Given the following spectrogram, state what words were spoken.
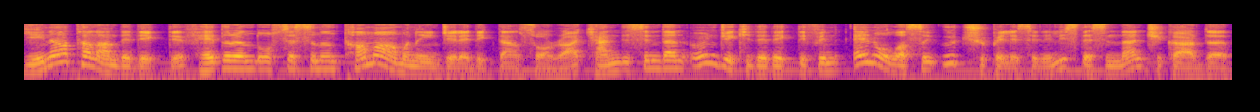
Yeni atanan dedektif Heather'ın dosyasının tamamını inceledikten sonra kendisinden önceki dedektifin en olası 3 şüphelisini listesinden çıkardı.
